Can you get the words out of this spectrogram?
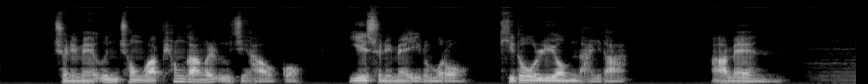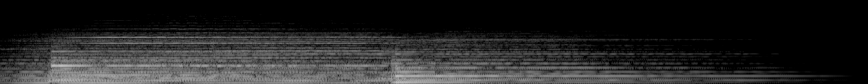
주님의 은총과 평강을 의지하옵고 예수님의 이름으로 기도 올리옵나이다. 아멘.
